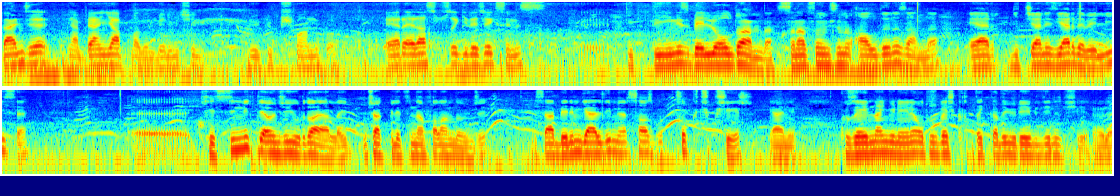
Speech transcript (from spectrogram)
Bence yani ben yapmadım. Benim için büyük bir pişmanlık o. Eğer Erasmus'a gidecekseniz e, gittiğiniz belli olduğu anda, sınav sonucunu aldığınız anda eğer gideceğiniz yer de belliyse e, kesinlikle önce yurdu ayarlayın. Uçak biletinden falan da önce. Mesela benim geldiğim yer Salzburg çok küçük bir şehir. Yani kuzeyinden güneyine 35-40 dakikada yürüyebildiğiniz bir şehir. Öyle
